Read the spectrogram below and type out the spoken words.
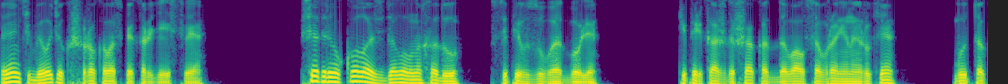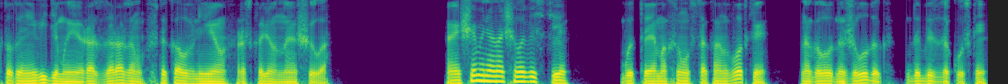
и антибиотик широкого спектра действия. Все три укола сделал на ходу, сцепив зубы от боли. Теперь каждый шаг отдавался в раненой руке, будто кто-то невидимый раз за разом втыкал в нее раскаленное шило. А еще меня начало вести, будто я махнул стакан водки на голодный желудок, да без закуски.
